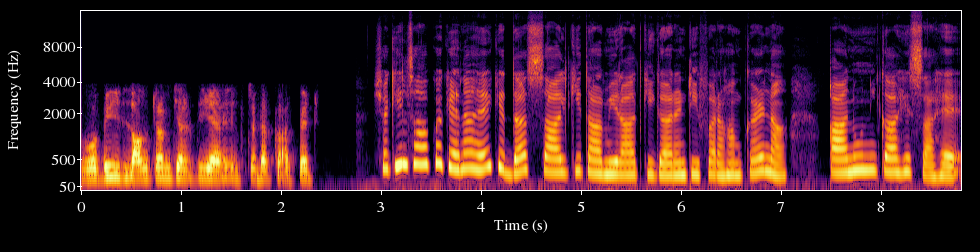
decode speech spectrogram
وہ بھی لانگ ٹرم چلتی ہے انسٹیڈ آف کارپیٹ شکیل صاحب کا کہنا ہے کہ دس سال کی تعمیرات کی گارنٹی فراہم کرنا قانونی کا حصہ ہے۔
